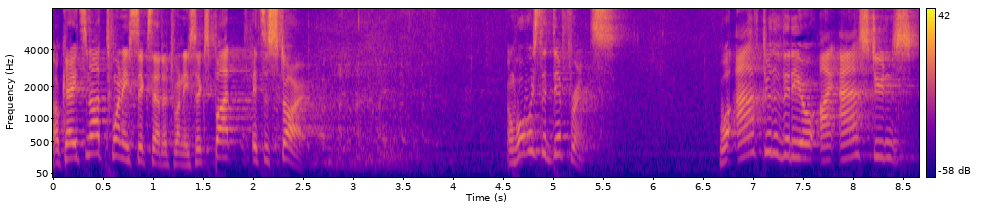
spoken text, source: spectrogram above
Okay, it's not 26 out of 26, but it's a start. And what was the difference? Well, after the video, I asked students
